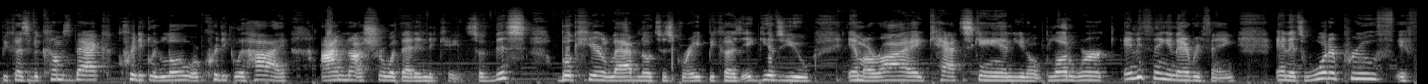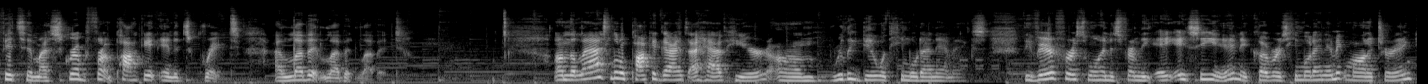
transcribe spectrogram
Because if it comes back critically low or critically high, I'm not sure what that indicates. So this book here, Lab Notes, is great because it gives you MRI, CAT scan, you know, blood work, anything and everything. And it's waterproof, it fits in my scrub front pocket, and it's great. I love it, love it, love it. Um, the last little pocket guides I have here um, really deal with hemodynamics. The very first one is from the AACN. It covers hemodynamic monitoring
